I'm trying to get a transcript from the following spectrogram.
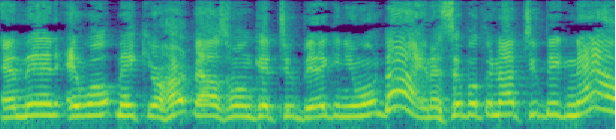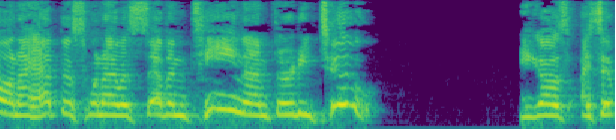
and then it won't make your heart valves won't get too big, and you won't die. And I said, well, they're not too big now, and I had this when I was 17. I'm 32. He goes, I said,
